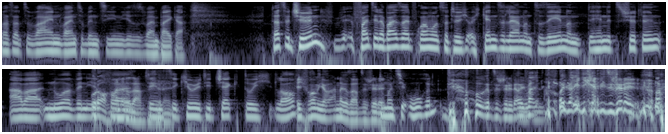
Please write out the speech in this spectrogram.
Wasser zu Wein, Wein zu Benzin, Jesus war ein Biker. Das wird schön. Falls ihr dabei seid, freuen wir uns natürlich, euch kennenzulernen und zu sehen und die Hände zu schütteln. Aber nur, wenn ihr zu den. Security-Check durchlauft. Ich freue mich auch andere Sachen zu Du schütteln. meinst die Ohren? die Ohren zu schütteln. Euch mal, euch mal richtig kräftig zu schütteln. Und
